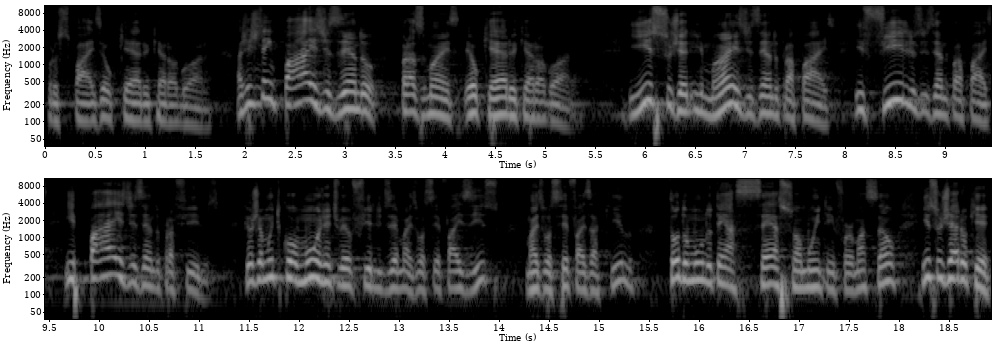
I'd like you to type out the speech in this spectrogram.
para os pais eu quero e quero agora. A gente tem pais dizendo para as mães eu quero e quero agora. E isso e mães dizendo para pais, e filhos dizendo para pais, e pais dizendo para filhos. Que hoje é muito comum a gente ver o filho dizer, mas você faz isso, mas você faz aquilo. Todo mundo tem acesso a muita informação. Isso gera o quê?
